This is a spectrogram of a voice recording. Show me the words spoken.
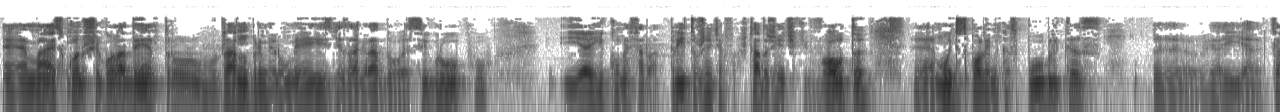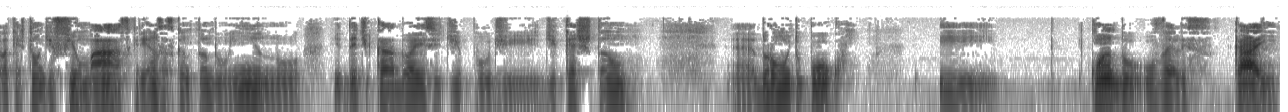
É, mas quando chegou lá dentro, já no primeiro mês, desagradou esse grupo. E aí começaram atritos, gente afastada, gente que volta, é, muitas polêmicas públicas. É, e aí aquela questão de filmar as crianças cantando o hino, e dedicado a esse tipo de, de questão, é, durou muito pouco. E quando o Vélez cai,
